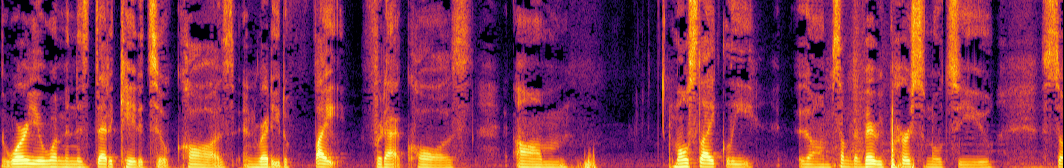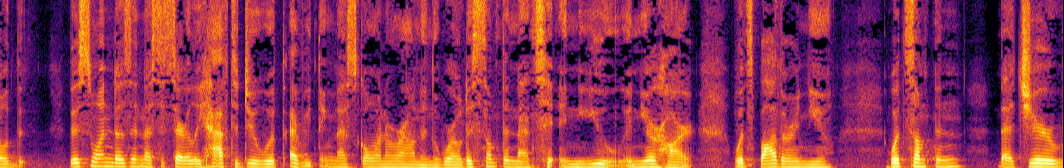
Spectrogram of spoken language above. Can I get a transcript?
The warrior woman is dedicated to a cause and ready to fight for that cause um, most likely um, something very personal to you. So th- this one doesn't necessarily have to do with everything that's going around in the world. It's something that's hitting you in your heart. What's bothering you? What's something that you're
